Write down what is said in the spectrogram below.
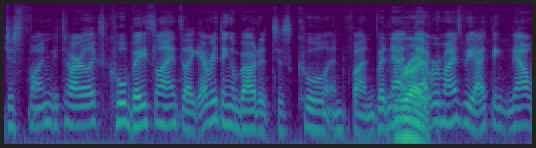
just fun guitar licks, cool bass lines, like everything about it's just cool and fun. But now Right. that reminds me, I think now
